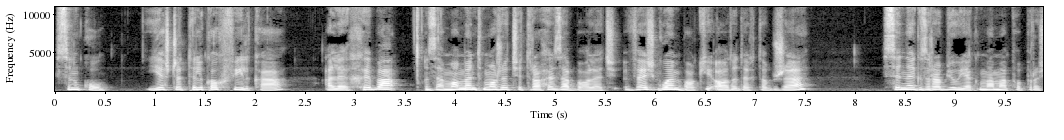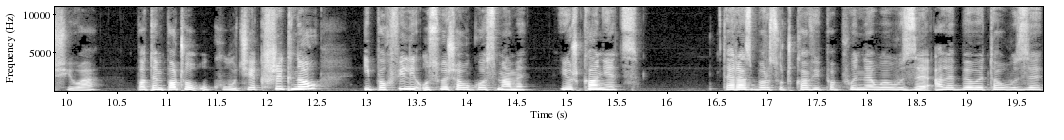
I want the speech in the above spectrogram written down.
Synku, jeszcze tylko chwilka, ale chyba za moment może cię trochę zaboleć. Weź głęboki oddech, dobrze? Synek zrobił, jak mama poprosiła. Potem poczuł ukłucie, krzyknął i po chwili usłyszał głos mamy: Już koniec. Teraz borsuczkowi popłynęły łzy, ale były to łzy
